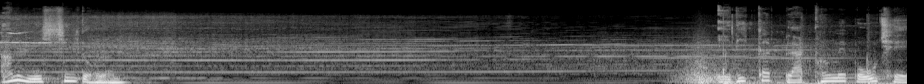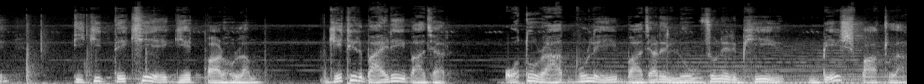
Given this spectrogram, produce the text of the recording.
আমি নিশ্চিন্ত হলাম। এদিককার প্ল্যাটফর্মে পৌঁছে টিকিট দেখিয়ে গেট পার হলাম। গেটের বাইরেই বাজার। অত রাত বলেই বাজারের লোকজনের ভিড় বেশ পাতলা।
